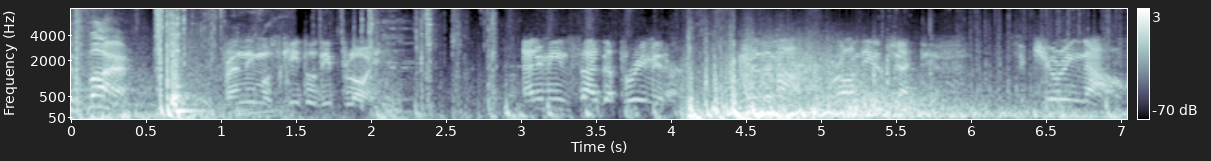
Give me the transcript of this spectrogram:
Active fire. Friendly Mosquito deployed. Enemy inside the perimeter. Clear them out. We're on the objective. Securing now.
